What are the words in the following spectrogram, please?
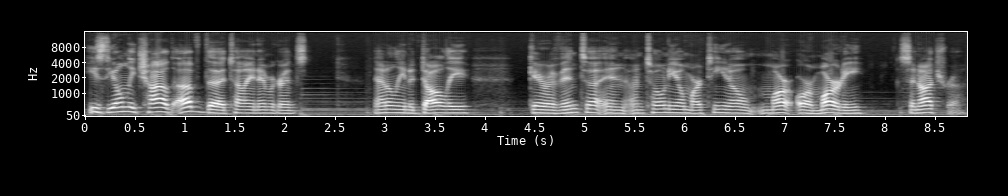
He's the only child of the Italian immigrants, Natalina Dolly Garaventa and Antonio Martino Mar- or Marty Sinatra.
